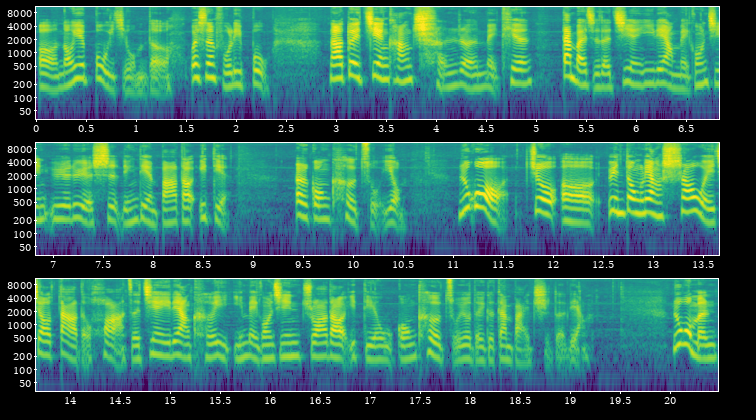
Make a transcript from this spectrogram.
呃农业部以及我们的卫生福利部，那对健康成人每天蛋白质的建议量每公斤约略是零点八到一点。二公克左右，如果就呃运动量稍微较大的话，则建议量可以以每公斤抓到一点五公克左右的一个蛋白质的量。如果我们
